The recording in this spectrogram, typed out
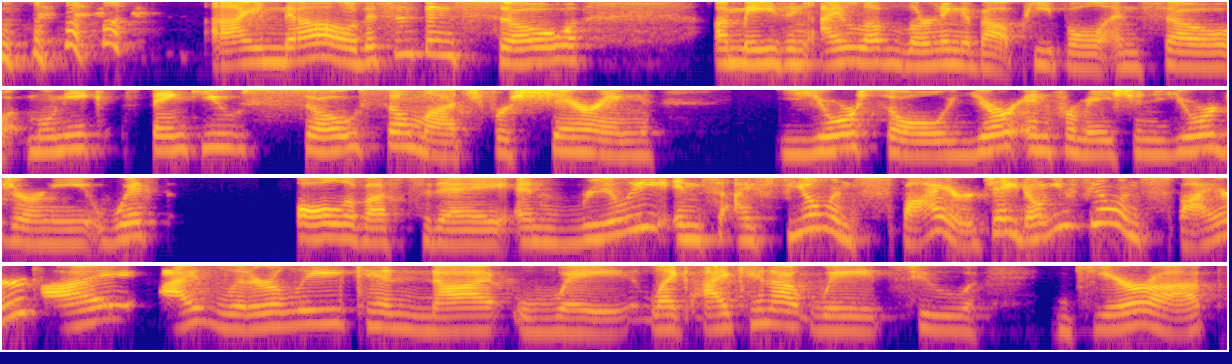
I know. This has been so amazing. I love learning about people. And so, Monique, thank you so, so much for sharing your soul, your information, your journey with all of us today and really ins- I feel inspired. Jay, don't you feel inspired? I I literally cannot wait. Like I cannot wait to gear up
